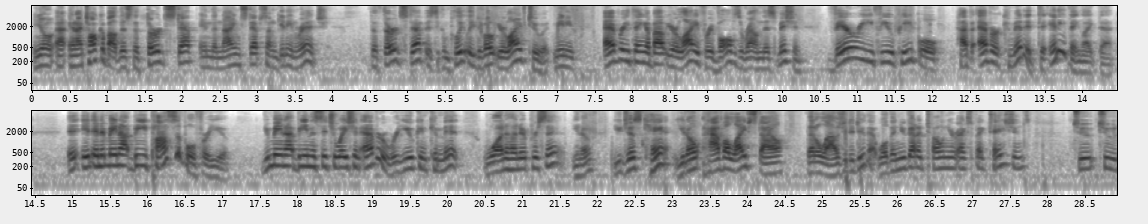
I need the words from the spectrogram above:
you know, and I talk about this the third step in the nine steps on getting rich. The third step is to completely devote your life to it, meaning everything about your life revolves around this mission. Very few people have ever committed to anything like that. It, it, and it may not be possible for you. You may not be in a situation ever where you can commit 100%. You know, you just can't. You don't have a lifestyle that allows you to do that. Well, then you got to tone your expectations to to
